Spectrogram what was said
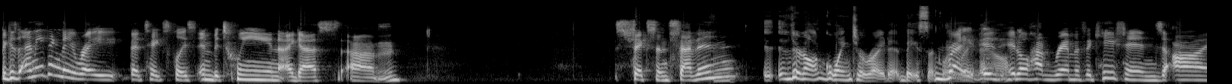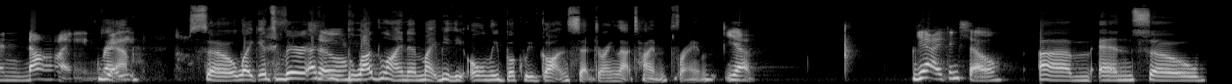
because anything they write that takes place in between, I guess, um, six and seven, They're not going to write it basically. right? Right. now. it, it'll have ramifications on nine, right? Yeah. So like it's very I So- think Bloodline it might be the only book we've gotten set during that time frame. Yeah. Yeah, I think so. Um and so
